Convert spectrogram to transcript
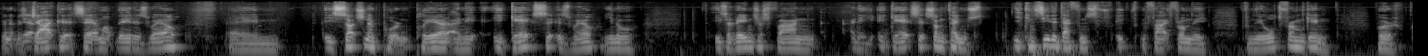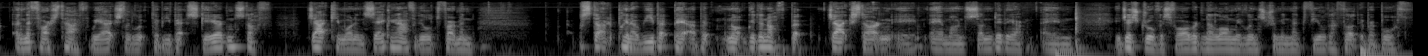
And it was Jack that set him up there as well. Um, he's such an important player and he, he gets it as well. You know, he's a Rangers fan and he, he gets it. Sometimes you can see the difference, in fact, from the from the old firm game, where in the first half we actually looked to be a wee bit scared and stuff. Jack came on in the second half of the old firm and started playing a wee bit better, but not good enough. But Jack starting to, um, on Sunday there, um, he just drove us forward, and along with Lundstram in midfield, I thought they were both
